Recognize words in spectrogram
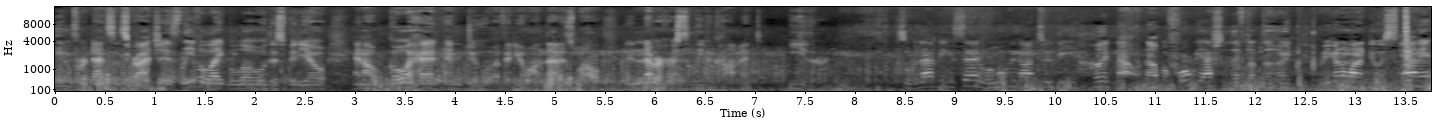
even for dents and scratches, leave a like below this video and I'll go ahead and do a video on that as well. It never hurts to leave a comment either. So with that being said, we're moving on to the hood now. Now before we actually lift up the hood, what you're going to want to do is scan it.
